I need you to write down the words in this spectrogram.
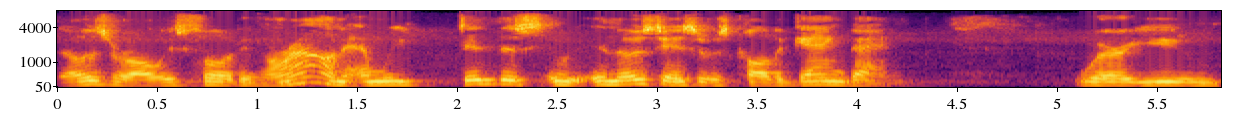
those are always floating around. And we did this in those days. It was called a gangbang, where you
